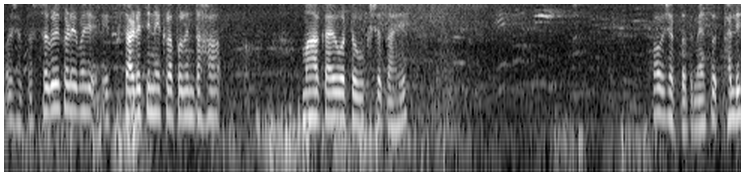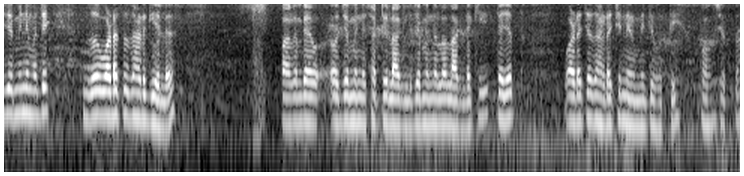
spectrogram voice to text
पाहू शकता सगळीकडे म्हणजे एक साडेतीन एकरापर्यंत हा महाकाय वटवृक्षच आहे. पाहू शकता तुम्ही असं खाली जमिनीमध्ये जर वडाचं झाड गेलं. पारंब्या जमिनीसाठी लागले जमिनीला लागल्या की त्याच्यात वाडाच्या झाडाची निर्मिती होती पाहू शकता.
